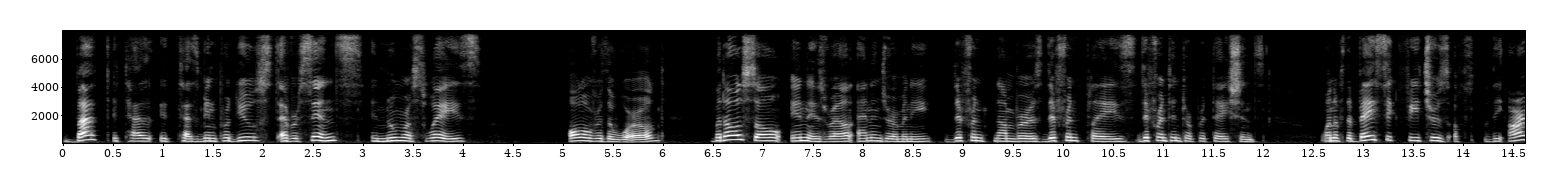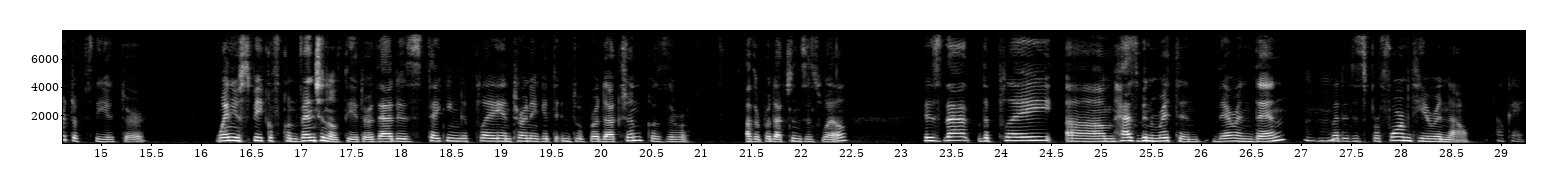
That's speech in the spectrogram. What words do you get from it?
But it has, it has been produced ever since in numerous ways all over the world, but also in Israel and in Germany, different numbers, different plays, different interpretations. One of the basic features of the art of theater when you speak of conventional theater, that is taking a play and turning it into a production, because there are other productions as well, is that the play um, has been written there and then, mm-hmm. but it is performed here and now. Okay.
